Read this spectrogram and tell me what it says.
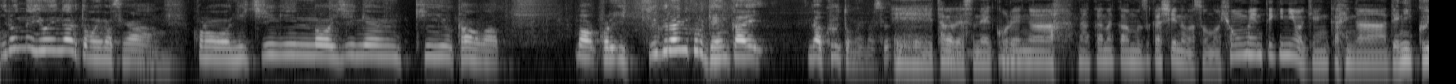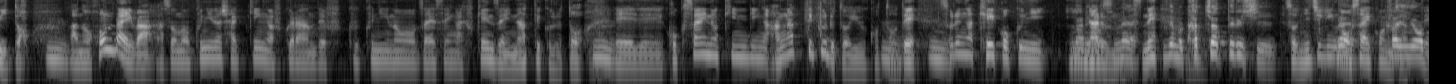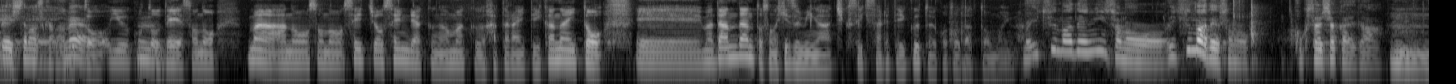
ん、いろんな要因があると思いますが、この日銀の異次元金融緩和まあこれいつぐらいにこの限界が来ると思います、えー、ただですねこれがなかなか難しいのがその表面的には限界が出にくいと、うん、あの本来はその国の借金が膨らんで国の財政が不健全になってくると、うん、えー、国債の金利が上がってくるということで、うん、それが警告になるんですね。でも買っちゃってるし、そう日銀が抑え込んじゃって、ね、してますからね。ということで、うん、そのまああのその成長戦略がうまく働いていかないと、えー、まあだんだんとその歪みが蓄積されていくということだと思います。いつまでにそのいつまでその国際社会が、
